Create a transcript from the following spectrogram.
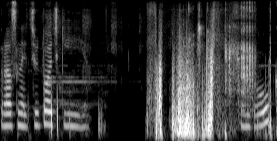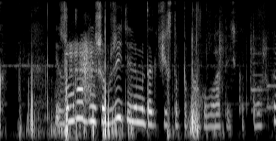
Красные цветочки. Сундук. Ізумруди, щоб жителями так чисто поторгуватись. Картошка.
